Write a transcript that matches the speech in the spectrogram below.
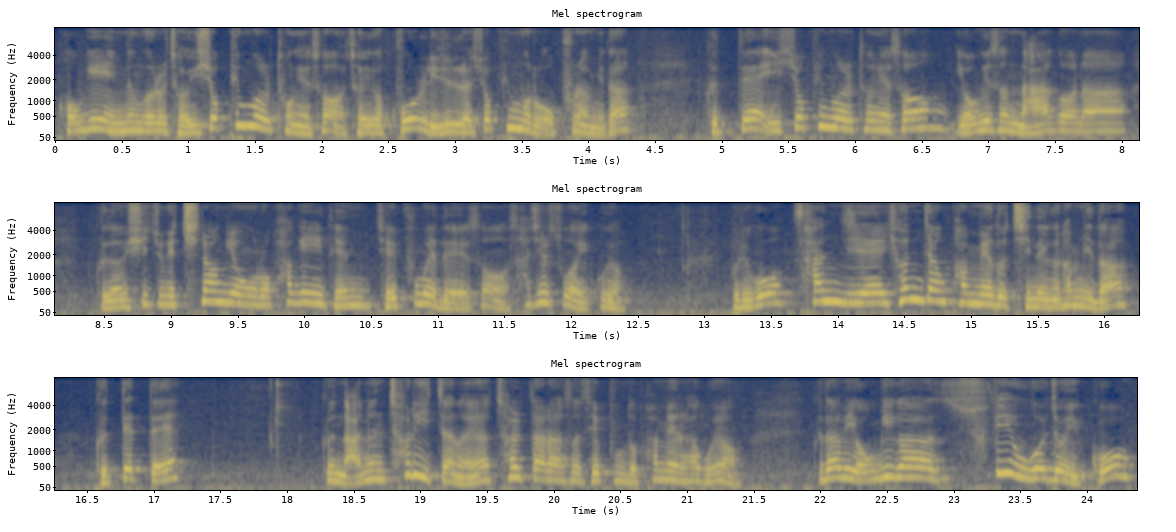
거기에 있는 거를 저희 쇼핑몰을 통해서 저희가 9월 1일 날 쇼핑몰을 오픈합니다. 그때 이 쇼핑몰을 통해서 여기서 나거나 그 다음에 시중에 친환경으로 확인이 된 제품에 대해서 사실 수가 있고요. 그리고 산지의 현장 판매도 진행을 합니다. 그때 때 그 나는 철이 있잖아요. 철 따라서 제품도 판매를 하고요. 그 다음에 여기가 숲이 우거져 있고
